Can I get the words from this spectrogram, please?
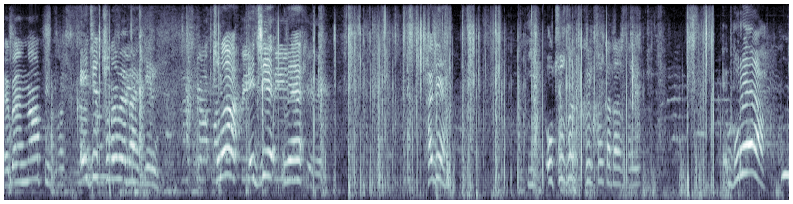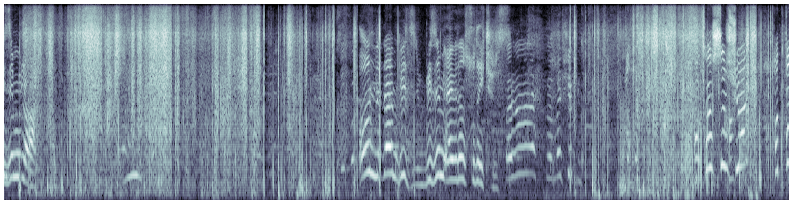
E ben ne yapayım? Taş kağıt Ece, Tuna ve ben gelin. Tuna, Ece ve... Hadi. 30'da 40'a kadar sayın. E, buraya. Bizim bile. Oğlum neden biz bizim evden su da içeriz? Ben, ben, ben şey yapayım. Arkadaşlar şu an hatta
